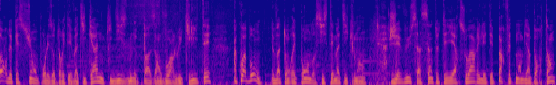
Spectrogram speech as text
Hors de question pour les autorités vaticanes qui disent ne pas en voir l'utilité. À quoi bon va-t-on répondre systématiquement? J'ai vu sa sainteté hier soir, il était parfaitement bien portant,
